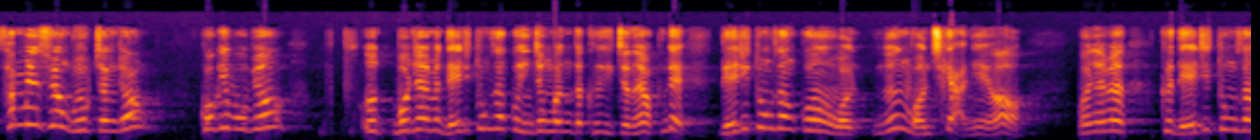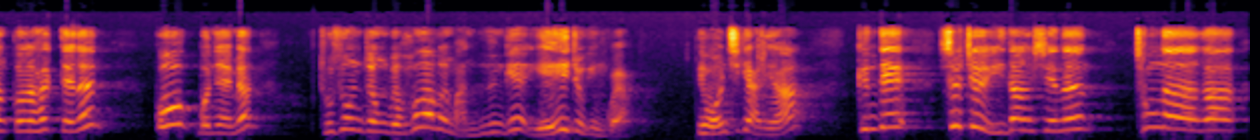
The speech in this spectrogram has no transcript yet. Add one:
삼민수용 무역장정 거기 보면 어, 뭐냐면 내지 통상권 인정받는다 그게 있잖아요. 근데 내지 통상권은 원칙이 아니에요. 뭐냐면 그 내지 통상권을 할 때는 꼭 뭐냐면 조선 정부의 허락을 받는 게 예의적인 거야. 이게 원칙이 아니야. 근데 실제로 이 당시에는 청나라가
